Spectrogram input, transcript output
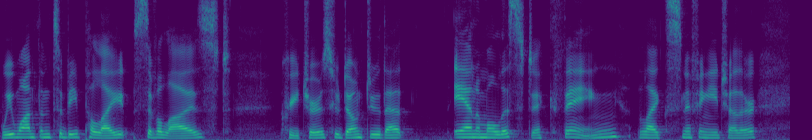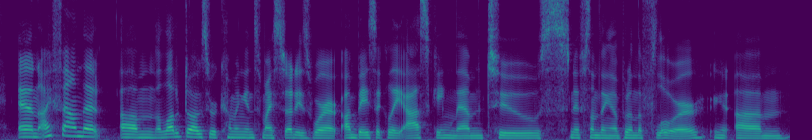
We want them to be polite, civilized creatures who don't do that animalistic thing like sniffing each other. And I found that um, a lot of dogs were coming into my studies where I'm basically asking them to sniff something I put on the floor, um,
